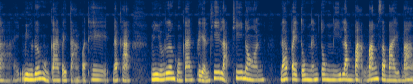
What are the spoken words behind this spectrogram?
ย้าย มีเรื่องของการไปต่างประเทศนะคะ มีเรื่องของการเปลี่ยนที่หลับที่นอนนะไปตรงนั้นตรงนี้ลำบากบ้างสบายบ้าง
